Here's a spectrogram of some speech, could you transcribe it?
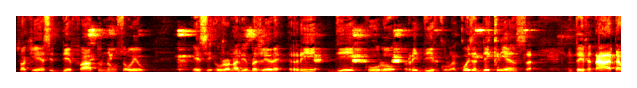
Só que esse, de fato, não sou eu. Esse, o jornalismo brasileiro é ridículo, ridículo, é coisa de criança. Então ah, tá,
